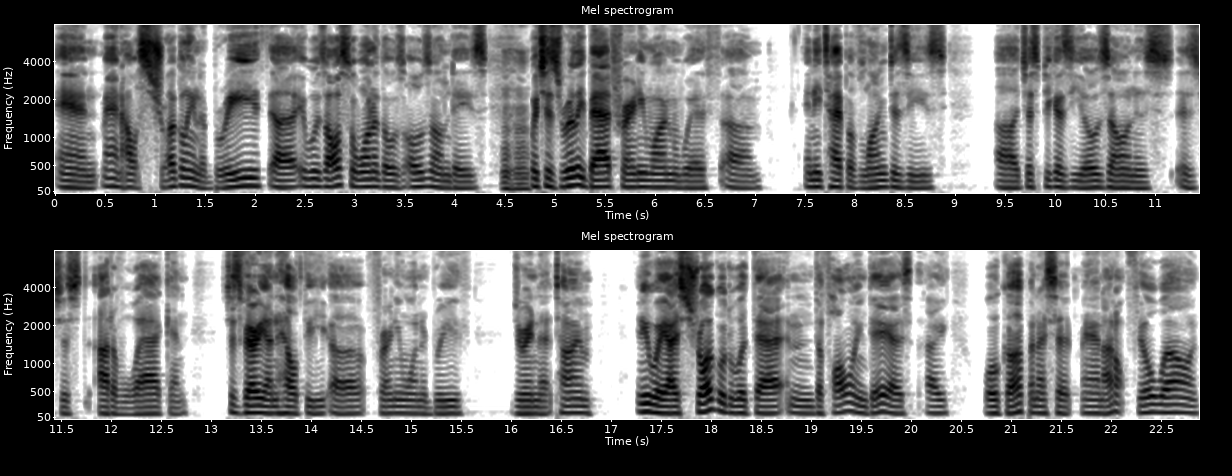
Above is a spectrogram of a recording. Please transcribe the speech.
and man, I was struggling to breathe. Uh, it was also one of those ozone days, which is really bad for anyone with um, any type of lung disease, uh, just because the ozone is is just out of whack and it's just very unhealthy uh, for anyone to breathe during that time. Anyway, I struggled with that, and the following day, I, I woke up and I said, "Man, I don't feel well." And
